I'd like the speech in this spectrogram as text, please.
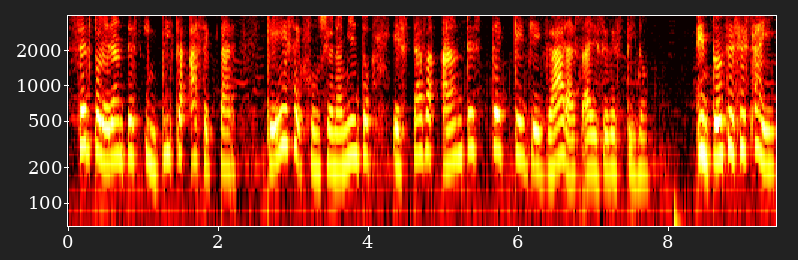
Ser tolerantes implica aceptar que ese funcionamiento estaba antes de que llegaras a ese destino. Entonces es ahí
